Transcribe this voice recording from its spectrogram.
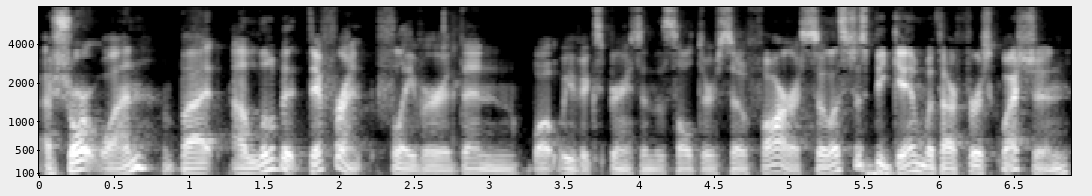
A short one, but a little bit different flavor than what we've experienced in the Psalter so far. So let's just begin with our first question.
